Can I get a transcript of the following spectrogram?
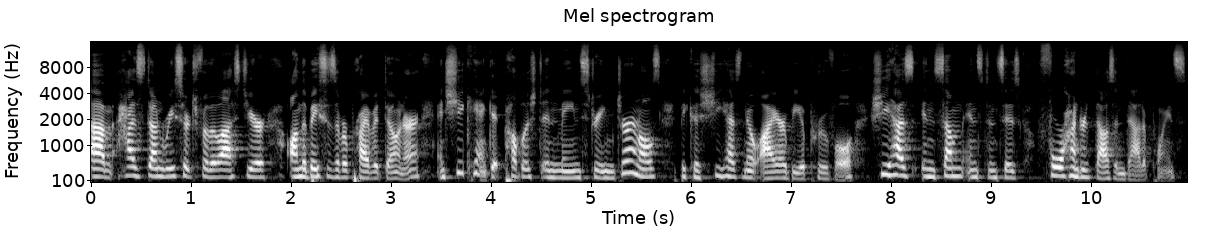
um, has done research for the last year on the basis of a private donor, and she can't get published in mainstream journals because she has no IRB approval. She has, in some instances, 400,000 data points,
